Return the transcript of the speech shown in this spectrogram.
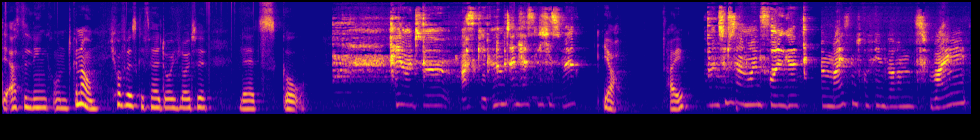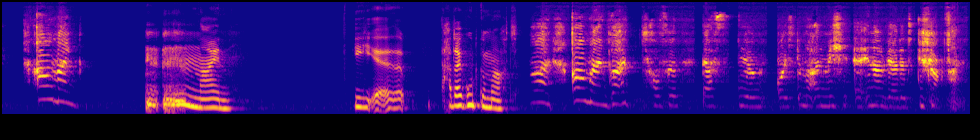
der erste Link. Und genau, ich hoffe, es gefällt euch, Leute. Let's go. Hey Leute, was geht? Und damit ein herzliches Willkommen. Ja, hi. Zu dieser neuen Folge. Am meisten Trophäen waren zwei. Oh mein. Nein. Ich, äh, hat er gut gemacht. Oh mein Gott. Ich hoffe, dass ihr euch immer an mich erinnern werdet. Die Schlagzeilen.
